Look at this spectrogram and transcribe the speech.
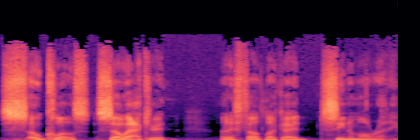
so close, so accurate, that I felt like I'd seen them already.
